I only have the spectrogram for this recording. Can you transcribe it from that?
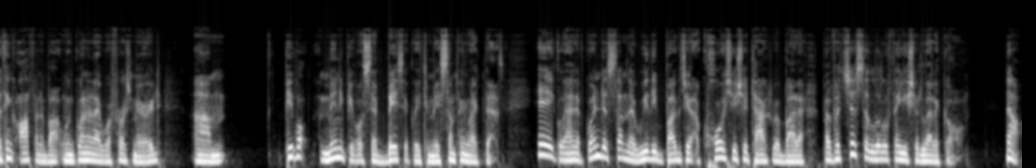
I think often about when Gwen and I were first married. Um, people, many people said basically to me something like this: "Hey, Glenn, if Gwen does something that really bugs you, of course you should talk to her about it. But if it's just a little thing, you should let it go." Now,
